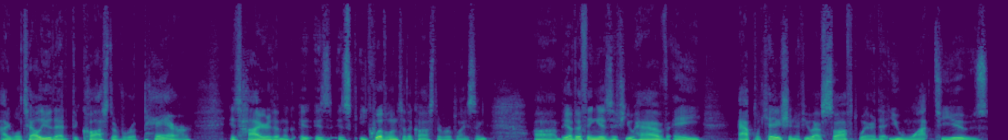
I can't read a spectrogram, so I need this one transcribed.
I will tell you that the cost of repair is higher than the is is equivalent to the cost of replacing. Uh, the other thing is if you have a application, if you have software that you want to use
